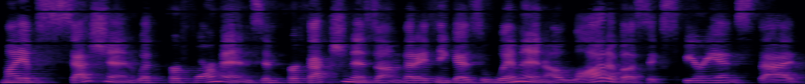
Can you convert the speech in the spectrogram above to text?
my obsession with performance and perfectionism that I think as women, a lot of us experience that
